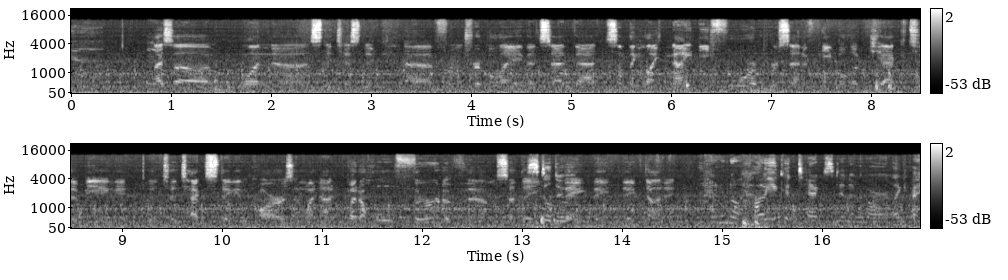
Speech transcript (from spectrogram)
Yeah. I saw one uh, statistic uh, from AAA that said that something like 94% of people object to being to texting in cars and whatnot, but a whole third of them said they Still do they, it. they they've done it. I don't know how you can text in a car. Like I,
